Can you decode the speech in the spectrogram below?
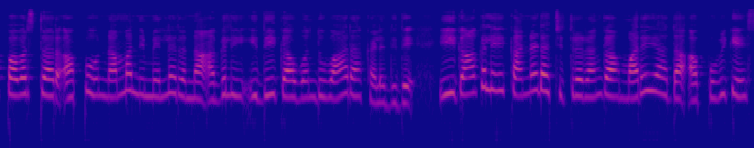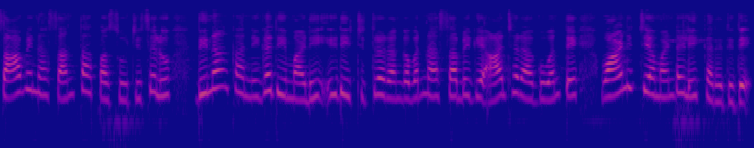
ಪವರ್ ಸ್ಟಾರ್ ಅಪ್ಪು ನಮ್ಮ ನಿಮ್ಮೆಲ್ಲರನ್ನ ಅಗಲಿ ಇದೀಗ ಒಂದು ವಾರ ಕಳೆದಿದೆ. ಈಗಾಗಲೇ ಕನ್ನಡ ಚಿತ್ರರಂಗ ಮರೆಯಾದ ಅಪ್ಪುವಿಗೆ ಸಾವಿನ ಸಂತಾಪ ಸೂಚಿಸಲು ದಿನಾಂಕ ನಿಗದಿ ಮಾಡಿ ಇಡೀ ಚಿತ್ರರಂಗವನ್ನ ಸಭೆಗೆ ಹಾಜರಾಗುವಂತೆ ವಾಣಿಜ್ಯ ಮಂಡಳಿ ಕರೆದಿದೆ.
